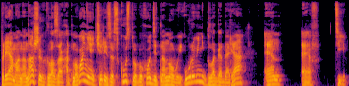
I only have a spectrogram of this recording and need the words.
Прямо на наших глазах отмывание через искусство выходит на новый уровень благодаря NFT.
